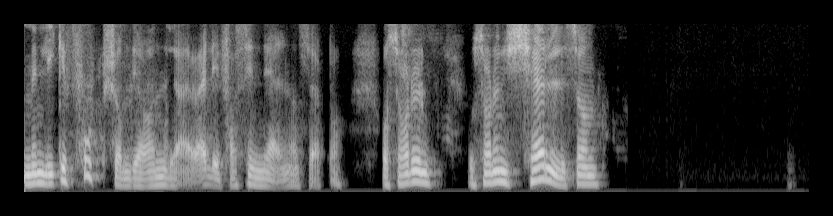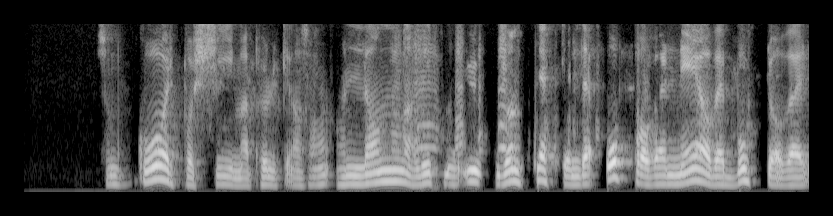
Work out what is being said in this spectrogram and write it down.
men like fort som de andre. Er veldig fascinerende å se på. Og så har du, en Kjell som som går på ski med pulken. Altså han, han langer litt mer ut, uansett om det er oppover, nedover, bortover,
